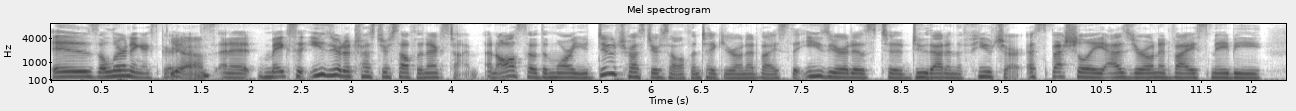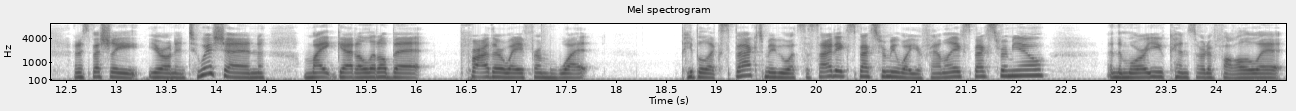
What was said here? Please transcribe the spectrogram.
is a learning experience yeah. and it makes it easier to trust yourself the next time. And also the more you do trust yourself and take your own advice, the easier it is to do that in the future, especially as your own advice maybe and especially your own intuition might get a little bit farther away from what people expect, maybe what society expects from you, what your family expects from you. And the more you can sort of follow it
